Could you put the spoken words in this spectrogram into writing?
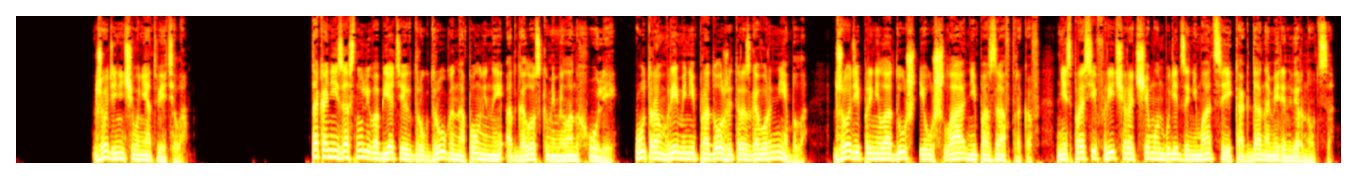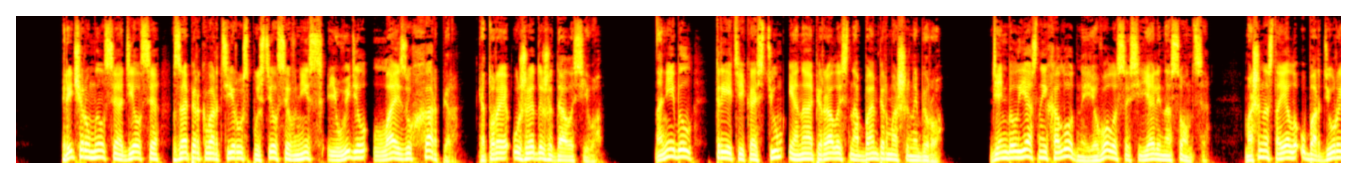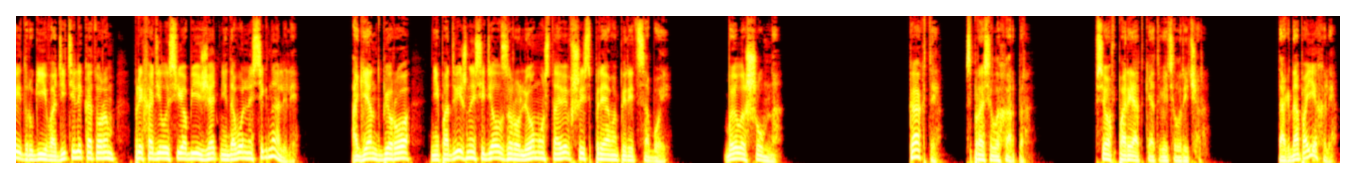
Джоди ничего не ответила. Так они и заснули в объятиях друг друга, наполненные отголосками меланхолии. Утром времени продолжить разговор не было. Джоди приняла душ и ушла, не позавтракав, не спросив Ричера, чем он будет заниматься и когда намерен вернуться. Ричард умылся, оделся, запер квартиру, спустился вниз и увидел Лайзу Харпер, которая уже дожидалась его. На ней был третий костюм, и она опиралась на бампер машины бюро. День был ясный и холодный, ее волосы сияли на солнце. Машина стояла у бордюра, и другие водители, которым приходилось ее объезжать, недовольно сигналили. Агент бюро неподвижно сидел за рулем, уставившись прямо перед собой. Было шумно. «Как ты?» — спросила Харпер. «Все в порядке», — ответил Ричард. «Тогда поехали».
